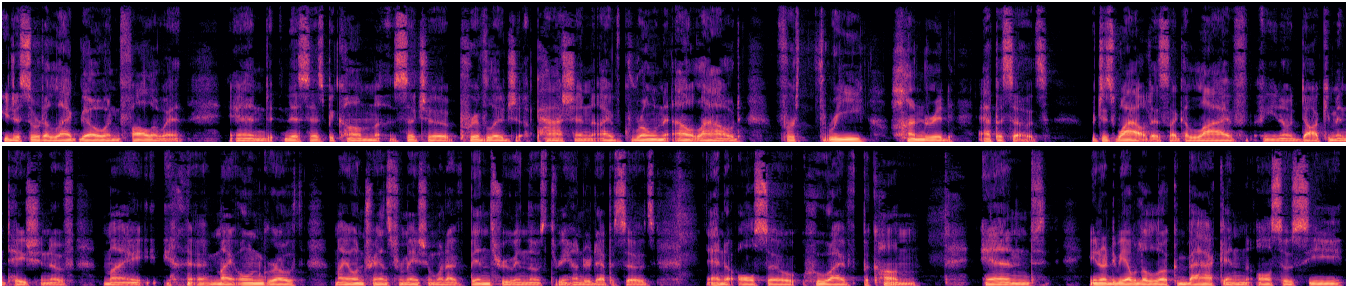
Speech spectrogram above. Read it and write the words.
you just sort of let go and follow it. And this has become such a privilege, a passion. I've grown out loud for 300 episodes, which is wild. It's like a live, you know, documentation of my my own growth, my own transformation, what I've been through in those 300 episodes, and also who I've become. And you know, to be able to look back and also see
